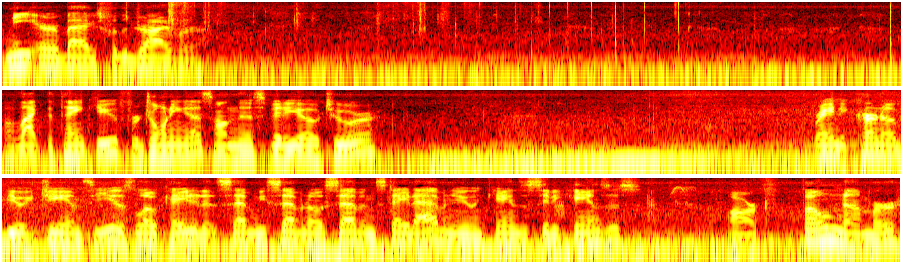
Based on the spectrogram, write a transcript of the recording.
knee airbags for the driver. I would like to thank you for joining us on this video tour. Randy Curnow Buick GMC is located at 7707 State Avenue in Kansas City, Kansas. Our phone number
